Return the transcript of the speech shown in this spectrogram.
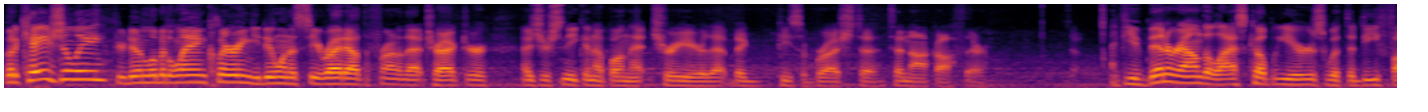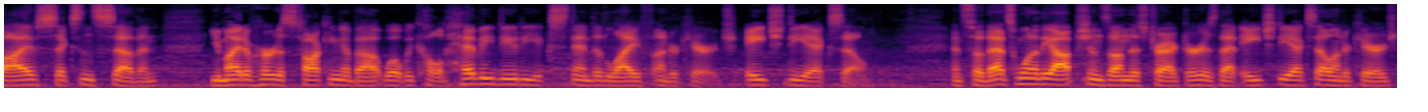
But occasionally, if you're doing a little bit of land clearing, you do want to see right out the front of that tractor as you're sneaking up on that tree or that big piece of brush to, to knock off there. If you've been around the last couple years with the D5, 6, and 7, you might have heard us talking about what we called heavy duty extended life undercarriage, HDXL. And so that's one of the options on this tractor is that HDXL undercarriage.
